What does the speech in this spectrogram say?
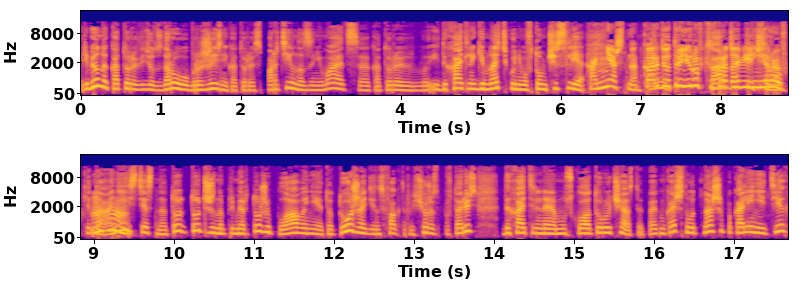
Ребенок, который ведет здоровый образ жизни, который спортивно занимается, который и дыхательная гимнастика у него в том числе. Конечно, кардиотренировки с утра до вечера. Тренировки, да, угу. они, естественно, тот, тот же, например, тоже плавание, это тоже один из факторов. Еще раз повторюсь, дыхательная мускулатура участвует. Поэтому, конечно, вот наше поколение тех,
